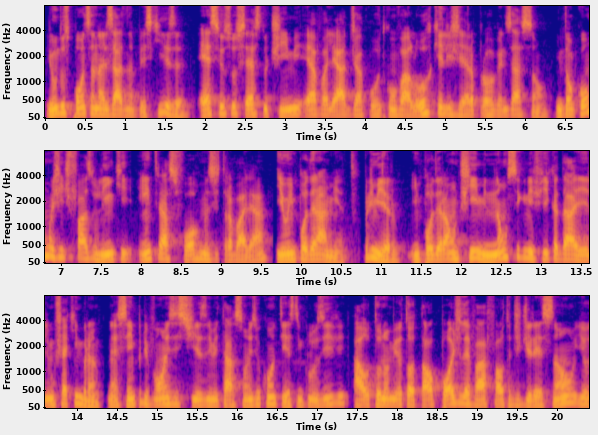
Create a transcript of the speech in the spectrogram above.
E um dos pontos analisados na pesquisa é se o sucesso do time é avaliado de acordo com o valor que ele gera para a organização. Então, como a gente faz o link entre as formas de trabalhar e o empoderamento? Primeiro, empoderar um time não significa dar a ele um cheque em branco, né? Sempre vão existir as limitações e o contexto. Inclusive, a autonomia total pode levar à falta de direção e ao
